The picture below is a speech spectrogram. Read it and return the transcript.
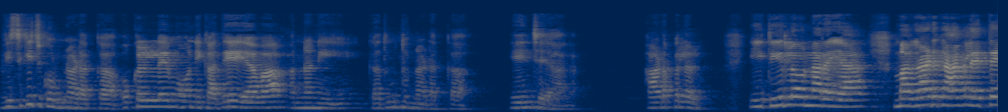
విసిగించుకుంటున్నాడక్క ఒకళ్ళేమో నీకు అదే ఏవా అన్నని గదుగుతున్నాడక్క. ఏం చేయాల? ఆడపిల్లలు. ఈ తీరులో ఉన్నారయ్యా. మగాడికి ఆకలిస్తే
